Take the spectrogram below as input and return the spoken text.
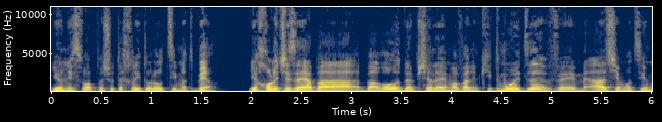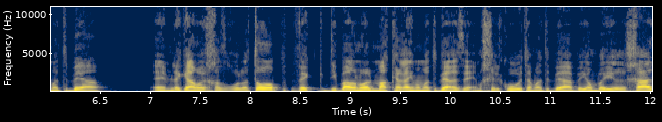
Uniswap פשוט החליטו להוציא מטבע. יכול להיות שזה היה ב roadmap שלהם, אבל הם קידמו את זה, ומאז שהם הוציאו מטבע, הם לגמרי חזרו לטופ, ודיברנו על מה קרה עם המטבע הזה. הם חילקו את המטבע ביום בהיר אחד,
